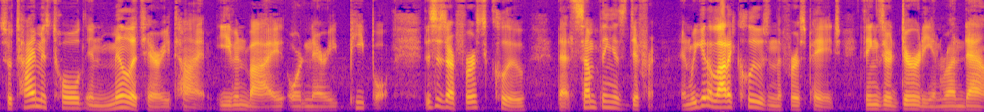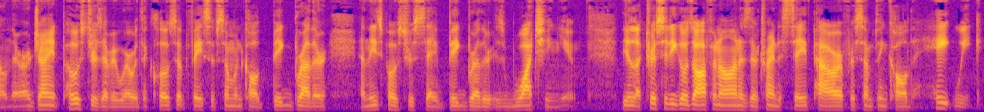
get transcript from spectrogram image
so time is told in military time, even by ordinary people. This is our first clue that something is different. And we get a lot of clues in the first page. Things are dirty and run down. There are giant posters everywhere with a close up face of someone called Big Brother, and these posters say Big Brother is watching you. The electricity goes off and on as they're trying to save power for something called Hate Week.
